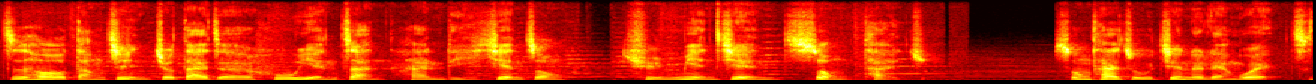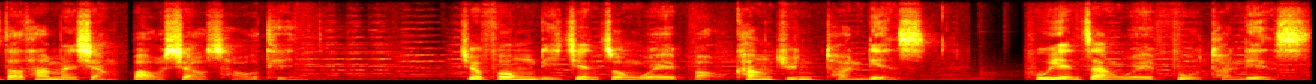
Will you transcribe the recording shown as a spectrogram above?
之后党进就带着呼延赞和李建忠去面见宋太祖。宋太祖见了两位，知道他们想报效朝廷，就封李建忠为保康军团练使，呼延赞为副团练使。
